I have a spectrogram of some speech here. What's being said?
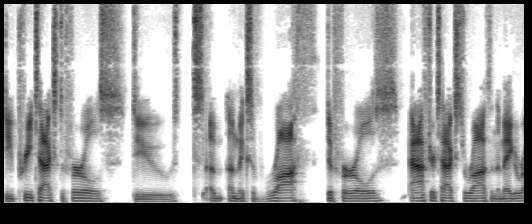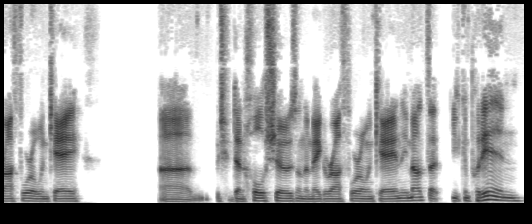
do pre-tax deferrals, do a, a, mix of Roth deferrals, after tax to Roth and the Mega Roth 401k, um, which we've done whole shows on the Mega Roth 401k, and the amount that you can put in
